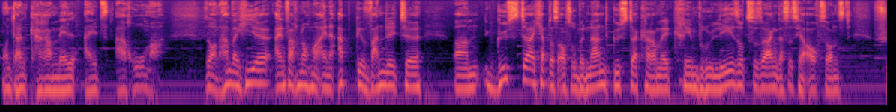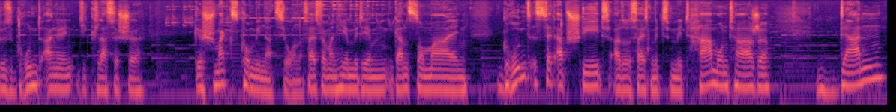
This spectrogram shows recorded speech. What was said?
Und dann Karamell als Aroma. So, dann haben wir hier einfach nochmal eine abgewandelte ähm, Güster. Ich habe das auch so benannt, Güster Karamell Creme Brûlée sozusagen. Das ist ja auch sonst fürs Grundangeln die klassische Geschmackskombination. Das heißt, wenn man hier mit dem ganz normalen Grundsetup steht, also das heißt mit, mit Haarmontage, dann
